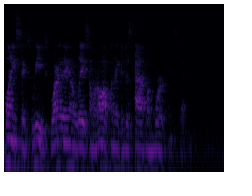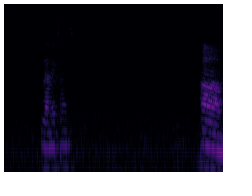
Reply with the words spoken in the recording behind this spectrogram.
26 weeks, why are they going to lay someone off when they could just have them work instead? Does that make sense? Um,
